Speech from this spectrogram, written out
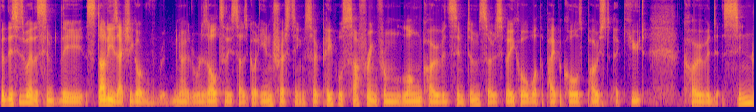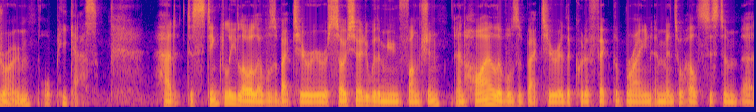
But this is where the the studies actually got, you know, the results of these studies got interesting. So people suffering from long COVID symptoms, so to speak, or what the paper calls post acute COVID syndrome, or PCAS, had distinctly lower levels of bacteria associated with immune function and higher levels of bacteria that could affect the brain and mental health system, uh,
